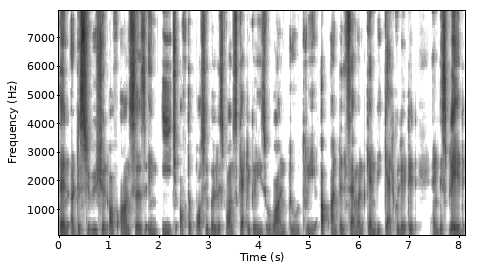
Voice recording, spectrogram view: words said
then a distribution of answers in each of the possible response categories 1, 2, 3 up until 7 can be calculated and displayed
